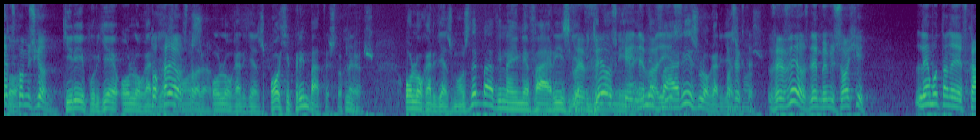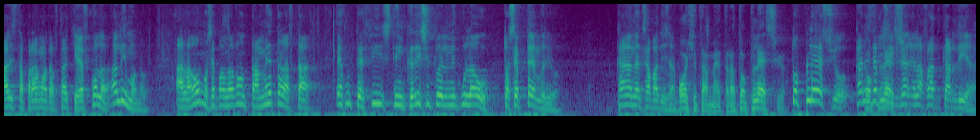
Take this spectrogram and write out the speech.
αυτό. της Κομισιόν. Κύριε Υπουργέ, ο λογαριασμό. χρέος τώρα. Ο λογαριασμός, όχι, πριν πάτε στο Ναι. χρέος. Ο λογαριασμός δεν πάβει να είναι βαρύς για την Βεβαίως κοινωνία. και είναι, βαρύς βαρύς. λογαριασμός. Βεβαίως, λέμε εμείς όχι. Λέμε όταν είναι ευχάριστα πράγματα αυτά και εύκολα, αλίμονο. Αλλά όμως, επαναλαμβάνω, τα μέτρα αυτά έχουν τεθεί στην κρίση του ελληνικού λαού το Σεπτέμβριο. Κανένα δεν εξαπατήσαμε. Όχι τα μέτρα, το πλαίσιο. Το πλαίσιο. Κανείς Το δεν πλαίσιο. ψήφισε ελαφρά την καρδία.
